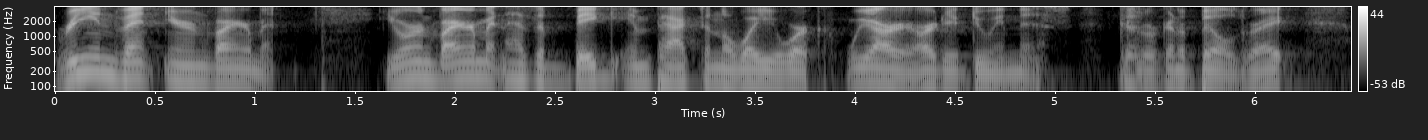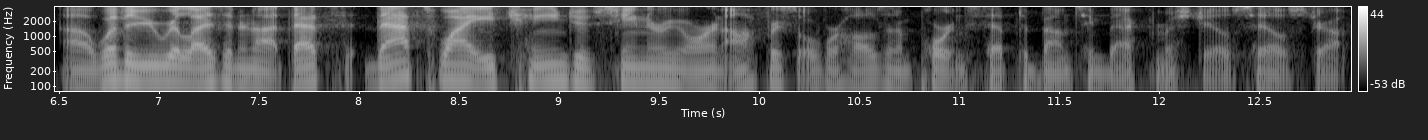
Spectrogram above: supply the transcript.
Reinvent your environment. Your environment has a big impact on the way you work. We are already doing this because we're going to build, right? Uh, whether you realize it or not, that's that's why a change of scenery or an office overhaul is an important step to bouncing back from a sales sales drop.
